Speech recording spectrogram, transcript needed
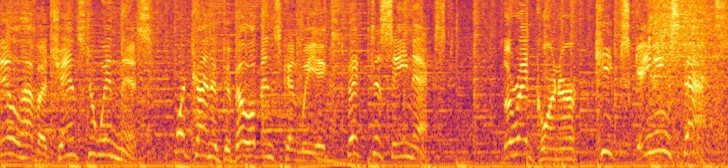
Still have a chance to win this. What kind of developments can we expect to see next? The red corner keeps gaining stats.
